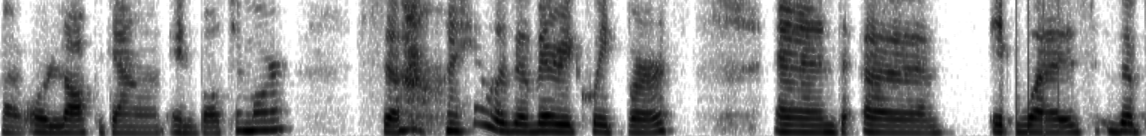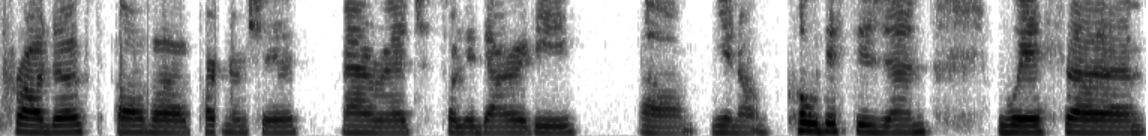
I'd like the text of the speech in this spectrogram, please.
uh, or locked down in Baltimore. So it was a very quick birth, and uh, it was the product of a partnership marriage, solidarity, um, you know, co-decision with um,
